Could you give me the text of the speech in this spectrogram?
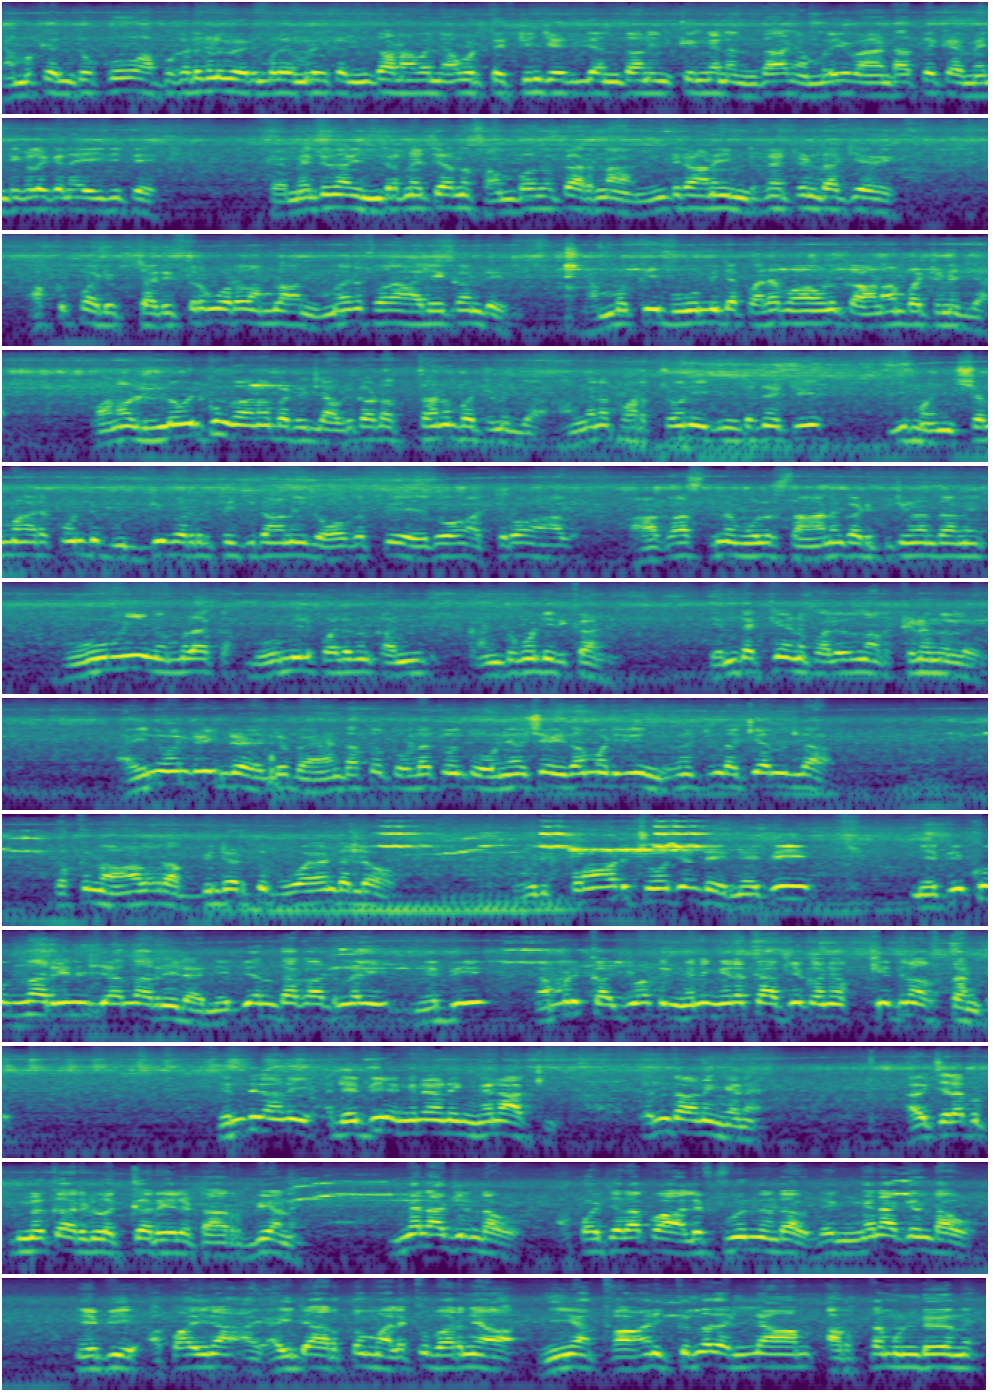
നമുക്ക് എന്തൊക്കെയോ അപകടങ്ങൾ വരുമ്പോൾ നമ്മൾ എന്താണാവോ ഞാൻ ഒരു തെറ്റും ചെയ്തില്ല. എന്താണ് എനിക്കിങ്ങനെ എന്താ നമ്മൾ ഈ വേണ്ടാത്ത കമന്റുകൾ ഇങ്ങനെ എഴുതിയിട്ട്? കമന്റ് ഞാൻ ഇന്റർനെറ്റ് ആണ് സംഭവം എന്നൊക്കെ അറിയണം എന്തിനാണ് ഇന്റർനെറ്റ് ഉണ്ടാക്കിയത്? അക്ക് പഠി ചരിത്രം കൂടെ നമ്മൾ നമ്മളെ സ്വയം ആലോചിക്കാണ്ട്. നമുക്ക് ഈ ഭൂമിന്റെ പല ഭാഗങ്ങളും കാണാൻ പറ്റണില്ല. പണം ഉള്ളവർക്കും കാണാൻ പറ്റില്ല. അവർക്ക് അവിടെ എത്താനും പറ്റണില്ല. അങ്ങനെ പറച്ചോനെ ഇന്റർനെറ്റ് ഈ മനുഷ്യന്മാരെ കൊണ്ട് ബുദ്ധി പ്രവർത്തിച്ചിട്ടാണ് ലോകത്ത് ഏതോ അത്രയോ ആകാശത്തിന്റെ മുകളിൽ സ്ഥാനം കടിപ്പിക്കുന്നത് എന്താണ്? ഭൂമി നമ്മളെ ഭൂമിയിൽ പലതും കണ്ട് കണ്ടുകൊണ്ടിരിക്കുകയാണ്. എന്തൊക്കെയാണ് പലതും നടക്കണമെന്നുള്ളത് അതിന് വേണ്ടി ഇതിന്റെ എന്റെ വേണ്ടാത്ത തൊള്ളത്തൊന്നും തോന്നിയാൽ ചെയ്താൽ മതി ഇന്റർനെറ്റ് ഉണ്ടാക്കിയാന്നില്ല. ഇതൊക്കെ നാളെ റബ്ബിന്റെ അടുത്ത് പോയാണ്ടല്ലോ. ഒരുപാട് ചോദ്യമുണ്ട് നബി നബിക്കൊന്നും അറിയണില്ല എന്നറിയില്ല നബി എന്താ കാട്ടണത്? നബി നമ്മൾ കൈകൊണ്ട് ഇങ്ങനെ ഇങ്ങനെയൊക്കെ ആക്കിയേക്കാണെങ്കിൽ ഒക്കെ ഇതിന് അർത്ഥമുണ്ട് എന്തിനാണ് രബി എങ്ങനെയാണ് ഇങ്ങനെ ആക്കി? എന്താണ് ഇങ്ങനെ? അത് ചിലപ്പോൾ നിങ്ങൾക്ക് അറിയില്ല ഒക്കെ അറിയില്ല കേട്ടോ അറബിയാണ്. ഇങ്ങനെ ആക്കിയിട്ടുണ്ടാവും. അപ്പോൾ ചിലപ്പോൾ അലഫ് എന്നുണ്ടാവും. ഇത് എങ്ങനെ ആക്കിയിട്ടുണ്ടാവും? നബി അപ്പോൾ അതിന് അതിന്റെ അർത്ഥം മലക്ക് പറഞ്ഞ നീ ആ കാണിക്കുന്നതെല്ലാം അർത്ഥമുണ്ട് എന്ന്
